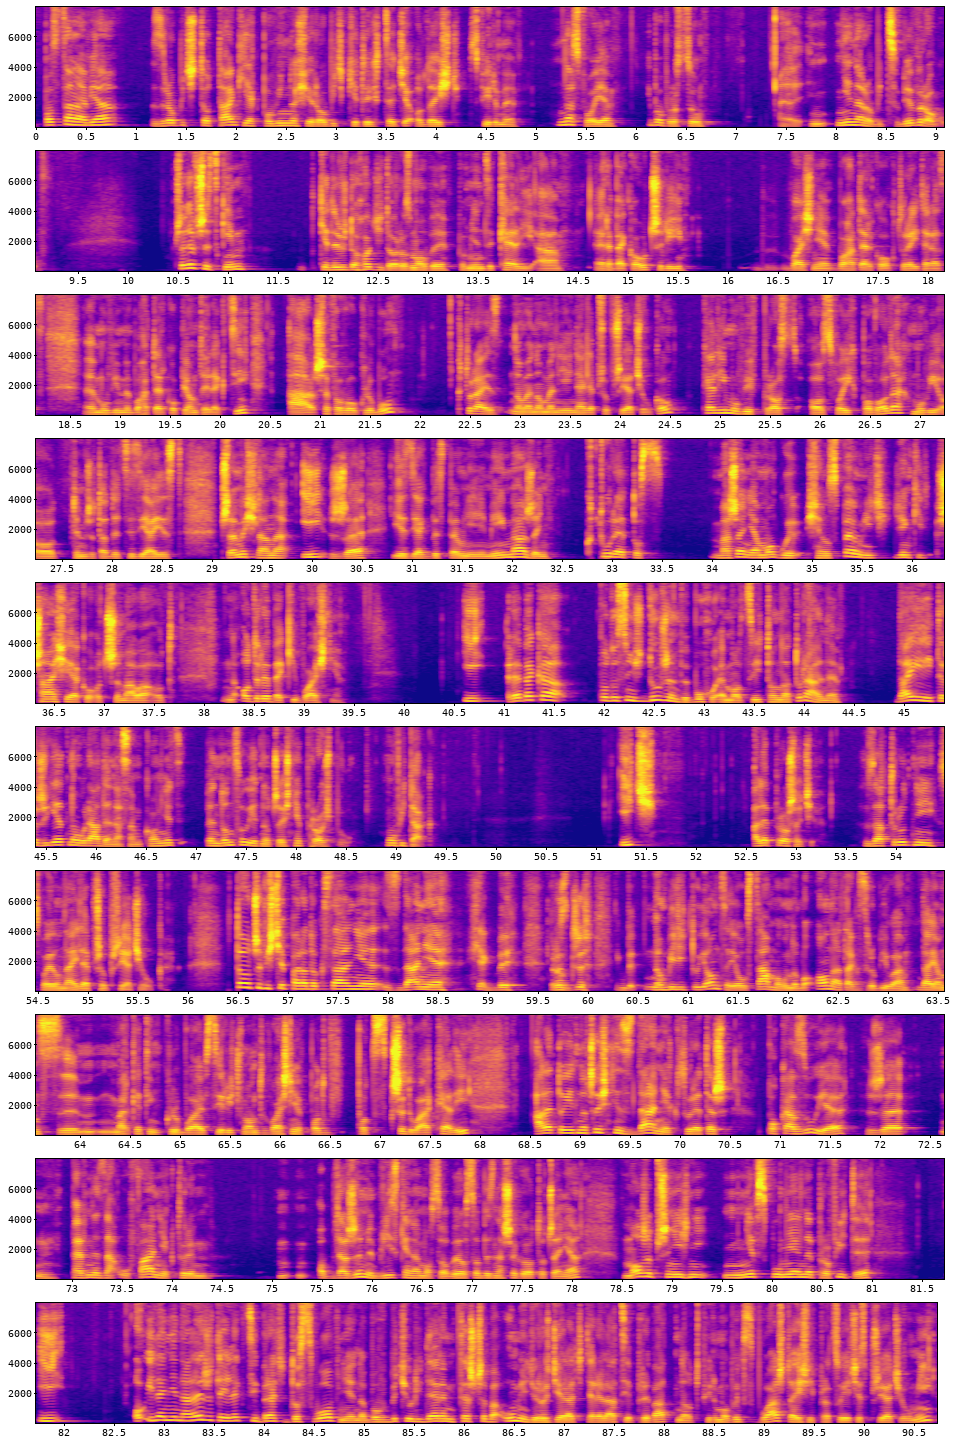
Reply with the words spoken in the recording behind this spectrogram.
postanawia zrobić to tak, jak powinno się robić, kiedy chcecie odejść z firmy na swoje i po prostu e, nie narobić sobie wrogów. Przede wszystkim, kiedy już dochodzi do rozmowy pomiędzy Kelly a Rebeką, czyli właśnie bohaterką, o której teraz e, mówimy, bohaterką piątej lekcji, a szefową klubu, która jest nomen omen jej najlepszą przyjaciółką, Kelly mówi wprost o swoich powodach, mówi o tym, że ta decyzja jest przemyślana i że jest jakby spełnieniem jej marzeń, które to marzenia mogły się spełnić dzięki szansie, jaką otrzymała od, od Rebeki właśnie. I Rebeka po dosyć dużym wybuchu emocji, to naturalne, daje jej też jedną radę na sam koniec, będącą jednocześnie prośbą. Mówi tak. Idź, ale proszę cię, zatrudnij swoją najlepszą przyjaciółkę. To oczywiście paradoksalnie zdanie jakby, jakby nobilitujące ją samą, no bo ona tak zrobiła, dając y, marketing klubu AFC Richmond właśnie pod, pod skrzydła Kelly, ale to jednocześnie zdanie, które też pokazuje, że mm, pewne zaufanie, którym obdarzymy bliskie nam osoby, osoby z naszego otoczenia, może przynieść niewspółmierne profity i o ile nie należy tej lekcji brać dosłownie, no bo w byciu liderem też trzeba umieć rozdzielać te relacje prywatne od firmowych, zwłaszcza jeśli pracujecie z przyjaciółmi,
